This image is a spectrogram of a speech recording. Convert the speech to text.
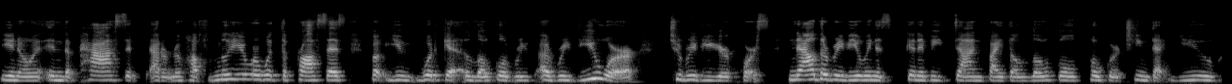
you know, in the past, if, I don't know how familiar you were with the process, but you would get a local re a reviewer to review your course. Now the reviewing is going to be done by the local POCR team that you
